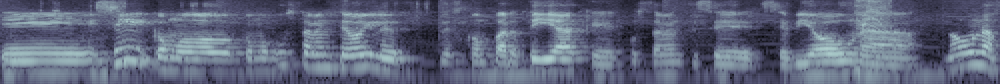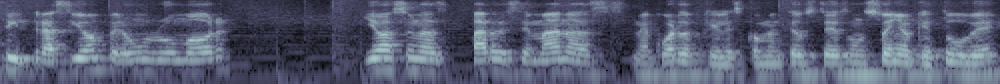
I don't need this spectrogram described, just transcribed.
Y sí, como, como justamente hoy les, les compartía que justamente se, se vio una, no una filtración, pero un rumor. Yo hace unas par de semanas me acuerdo que les comenté a ustedes un sueño que tuve,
